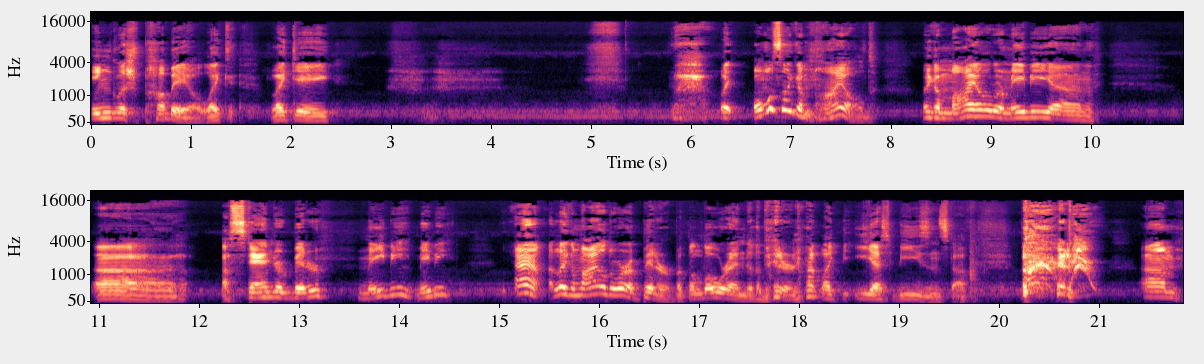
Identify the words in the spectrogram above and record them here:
English pub ale, like like a like almost like a mild, like a mild or maybe a, uh, a standard bitter, maybe maybe. Uh, like a mild or a bitter, but the lower end of the bitter, not like the ESBs and stuff. um,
